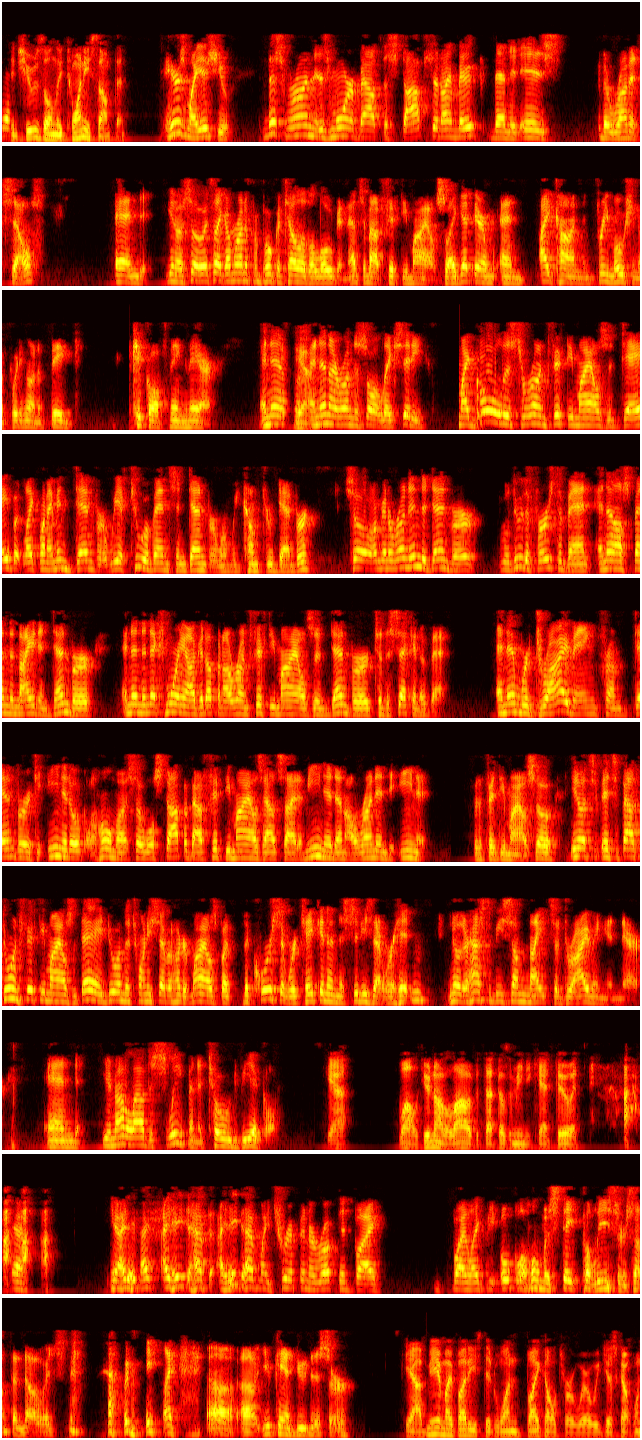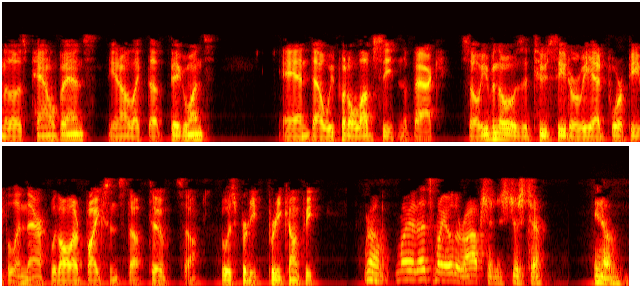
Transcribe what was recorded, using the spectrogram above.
Yeah. And she was only twenty something. Here's my issue. This run is more about the stops that I make than it is the run itself. And, you know, so it's like I'm running from Pocatello to Logan. That's about 50 miles. So I get there and Icon and Free Motion are putting on a big kickoff thing there. And then, Yeah. and then I run to Salt Lake City. My goal is to run 50 miles a day, but like when I'm in Denver, we have two events in Denver when we come through Denver. So I'm going to run into Denver. We'll do the first event and then I'll spend the night in Denver. And then the next morning I'll get up and I'll run 50 miles in Denver to the second event. And then we're driving from Denver to Enid, Oklahoma. So we'll stop about 50 miles outside of Enid and I'll run into Enid for the 50 miles. So, you know, it's, it's about doing 50 miles a day, doing the 2,700 miles, but the course that we're taking and the cities that we're hitting, you know, there has to be some nights of driving in there. And, you're not allowed to sleep in a towed vehicle. Yeah. Well, you're not allowed, but that doesn't mean you can't do it. yeah. Yeah, I'd, I'd, I'd hate to have to, I'd hate to have my trip interrupted by, by like the Oklahoma State Police or something. Though it's that would be like, uh, uh, you can't do this, sir. Yeah, me and my buddies did one bike ultra where we just got one of those panel vans, you know, like the big ones, and uh, we put a love seat in the back. So even though it was a two seater, we had four people in there with all our bikes and stuff too. So it was pretty pretty comfy. Well, my, that's my other option is just to you know,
